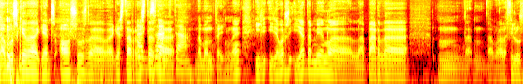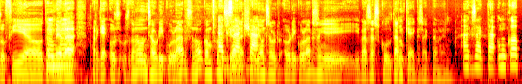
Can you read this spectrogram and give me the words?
la búsqueda d'aquests ossos, de- d'aquestes restes de, Exacte. de Montaigne. Eh? I, I llavors hi ha també la, la part de, mm, de, de, de filosofia o també de... Perquè us, us donen uns auriculars, no? Com funciona Exacte. això? Hi ha uns auriculars i, i vas escoltant què exactament? Exacte. Un cop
